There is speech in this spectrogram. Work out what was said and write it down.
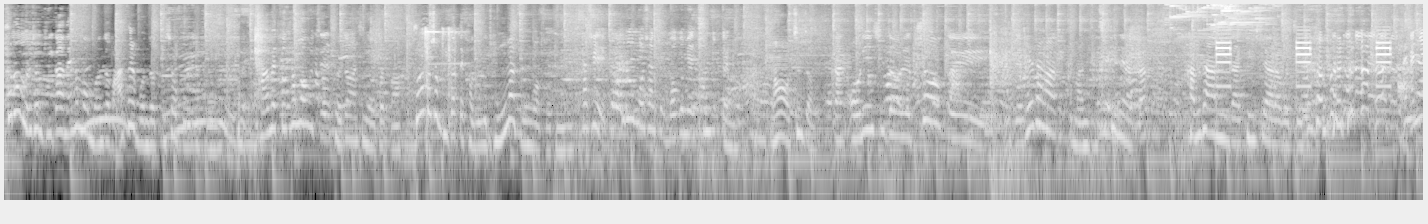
프로모션 기간에 한번 먼저 맛을 먼저 드셔보시고 네, 다음에 또 사 먹을지 결정하시면 어떨까. 프로모션 기간 때 가격이 정말 좋은 것 같거든요. 사실 프로모션 때 먹으면 중독돼요 어 진짜 약간 어린 시절의 추억을 이제 회상하게 만든 치킨이랄까? 감사합니다 김씨 할아버지. 안녕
